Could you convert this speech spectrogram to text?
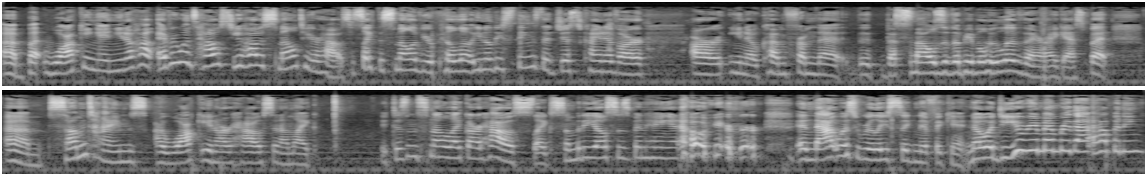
uh, but walking in you know how everyone's house you have a smell to your house. It's like the smell of your pillow you know these things that just kind of are are you know come from the, the the smells of the people who live there i guess. But um sometimes i walk in our house and i'm like it doesn't smell like our house. Like somebody else has been hanging out here. And that was really significant. Noah do you remember that happening?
